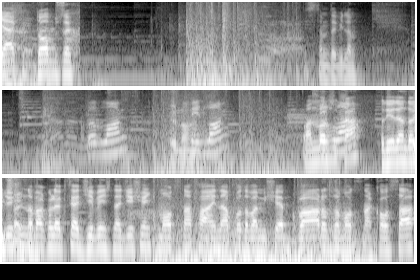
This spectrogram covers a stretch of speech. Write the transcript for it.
Jak dobrze. ch- Jestem debilem. Glove long. Fade long. One more Sigma? hooka. Od 1 do Big 10 cypher. nowa kolekcja, 9 na 10, mocna, fajna, podoba mi się, bardzo mocna kosa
